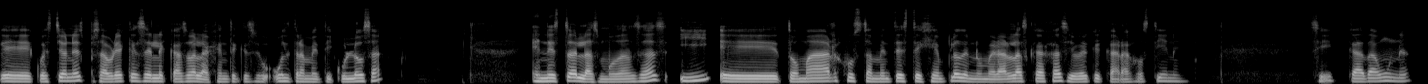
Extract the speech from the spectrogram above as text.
eh, cuestiones, pues habría que hacerle caso a la gente que es ultra meticulosa en esto de las mudanzas y eh, tomar justamente este ejemplo de numerar las cajas y ver qué carajos tienen. ¿Sí? Cada una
